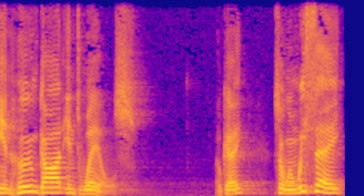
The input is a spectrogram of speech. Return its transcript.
in whom God indwells. Okay? So when we say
